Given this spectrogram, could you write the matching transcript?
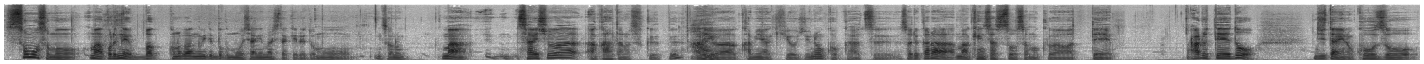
そもそも、まあ、これね、ばこの番組で僕申し上げましたけれども、そのまあ、最初は赤旗のスクープ、はい。あるいは神脇教授の告発、それからまあ検察捜査も加わって、ある程度、事態の構造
